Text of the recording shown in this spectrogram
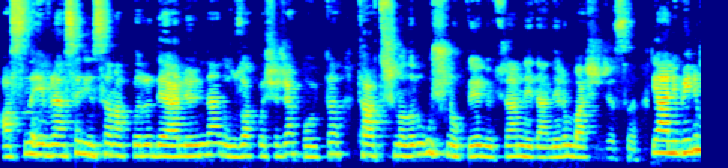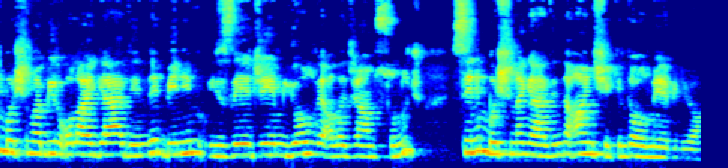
aslında evrensel insan hakları değerlerinden de uzaklaşacak boyutta tartışmaları uç noktaya götüren nedenlerin başlıcası. Yani benim başıma bir olay geldiğinde benim izleyeceğim yol ve alacağım sonuç senin başına geldiğinde aynı şekilde olmayabiliyor.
